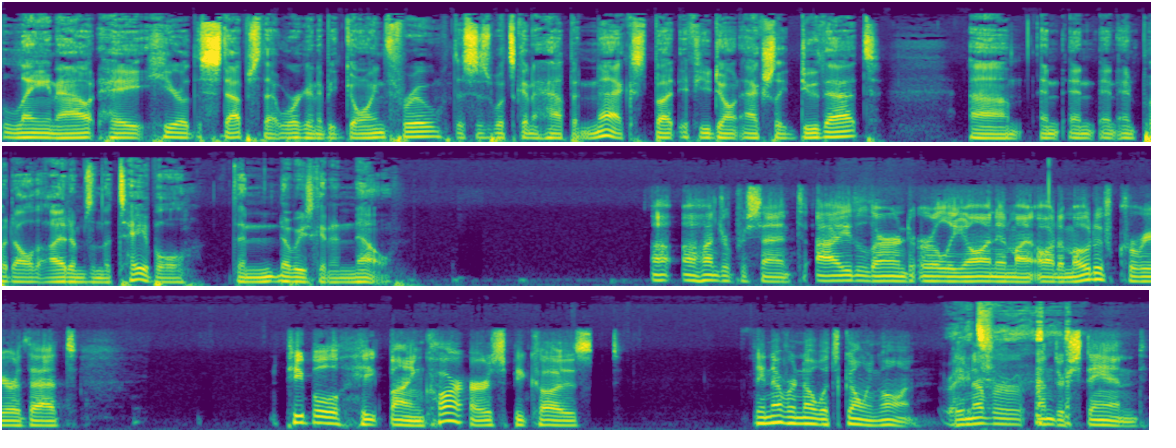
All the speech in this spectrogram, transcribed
laying out, hey, here are the steps that we're going to be going through. This is what's going to happen next. But if you don't actually do that um, and, and, and, and put all the items on the table, then nobody's going to know. A hundred percent. I learned early on in my automotive career that people hate buying cars because they never know what's going on. Right. They never understand,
